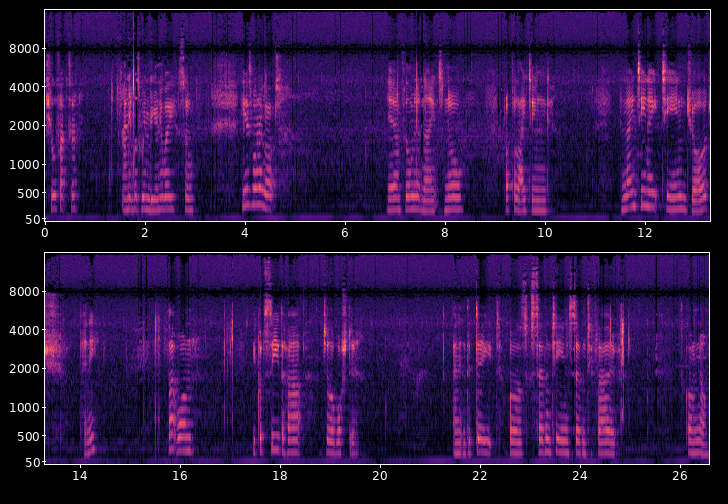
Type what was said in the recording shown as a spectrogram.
chill factor, and it was windy anyway. So here's what I got. Yeah, I'm filming at night, no proper lighting. In 1918, George Penny. That one, you could see the harp until I washed it. And the date was 1775. It's gone now.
